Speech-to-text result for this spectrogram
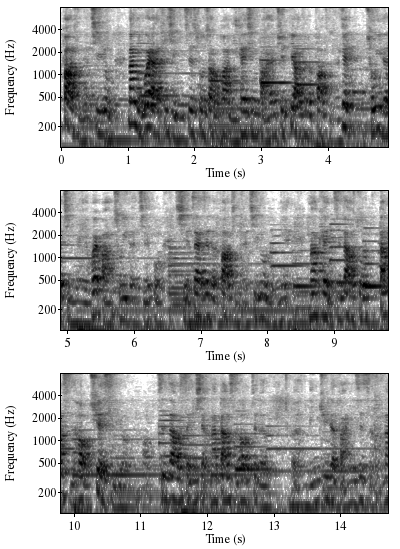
报警的记录，那你未来提起民事诉讼的话，你可以请法院去调这个报警的，这处理的警员也会把处理的结果写在这个报警的记录里面，那可以知道说当时候确实有制造声响，那当时候这个呃邻居的反应是什么？那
